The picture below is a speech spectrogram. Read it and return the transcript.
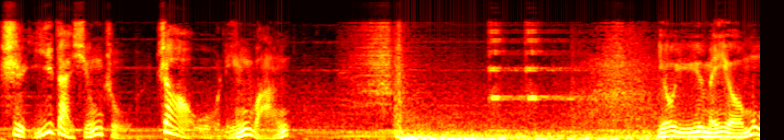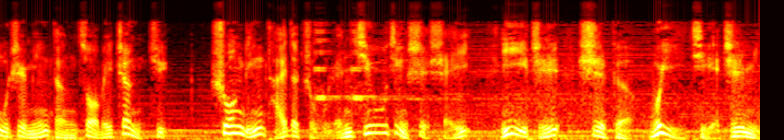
是一代雄主赵武灵王。由于没有墓志铭等作为证据，双灵台的主人究竟是谁，一直是个未解之谜。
